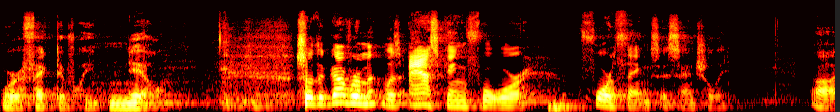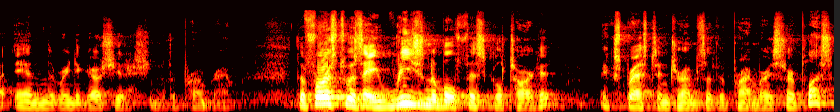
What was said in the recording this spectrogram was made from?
were effectively nil. So the government was asking for four things, essentially, uh, in the renegotiation of the program. The first was a reasonable fiscal target, expressed in terms of the primary surplus.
